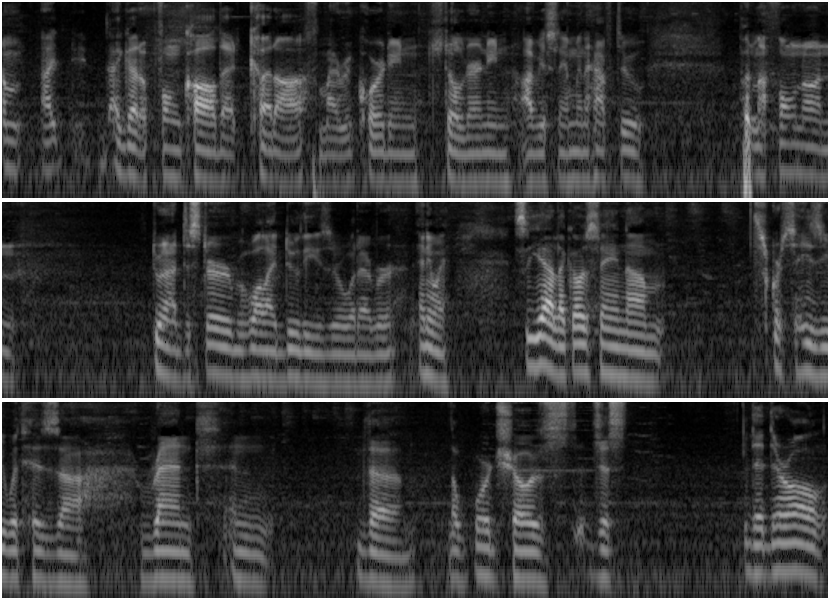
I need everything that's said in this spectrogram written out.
um, I I got a phone call that cut off my recording. Still learning. Obviously, I'm gonna have to put my phone on do not disturb while I do these or whatever. Anyway, so yeah, like I was saying, um, Scorsese with his uh, rant and the the award shows just that they're all.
